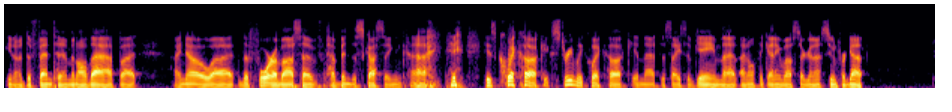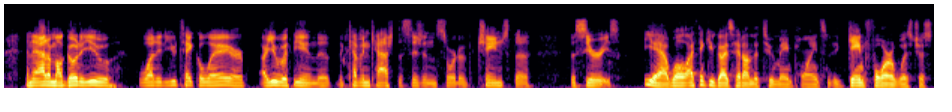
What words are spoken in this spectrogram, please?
you know defend him and all that. But I know uh, the four of us have have been discussing uh, his quick hook, extremely quick hook in that decisive game that I don't think any of us are going to soon forget. And Adam, I'll go to you. What did you take away, or are you with Ian? The the Kevin Cash decision sort of changed the the series. Yeah, well, I think you guys hit on the two main points. Game four was just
